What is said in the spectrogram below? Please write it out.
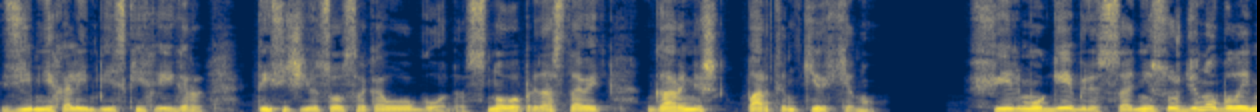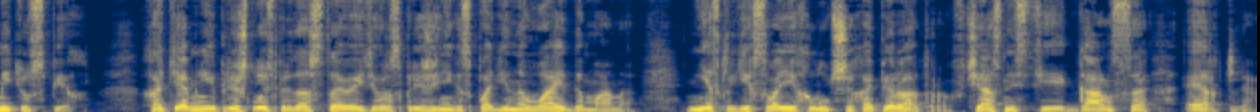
зимних Олимпийских игр 1940 года снова предоставить Гармиш-Партенкирхену. Фильму Геббельса не суждено было иметь успех хотя мне и пришлось предоставить в распоряжение господина Вайдемана нескольких своих лучших операторов, в частности Ганса Эртля.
